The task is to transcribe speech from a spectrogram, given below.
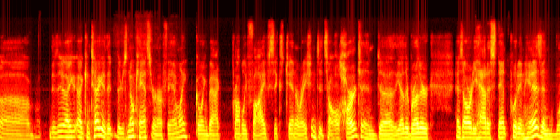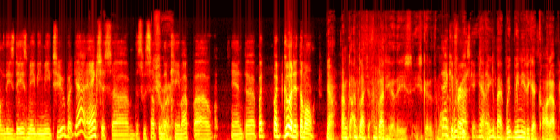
Uh, I, I can tell you that there's no cancer in our family going back probably five six generations. It's all heart and uh, the other brother has already had a stent put in his and one of these days maybe me too but yeah anxious. Uh, this was something sure. that came up uh, and uh, but but good at the moment. Yeah, I'm, I'm glad to, I'm glad to hear that he's he's good at the moment. Thank you for we, asking. We, yeah, Thank you bet. We, we need to get caught up.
